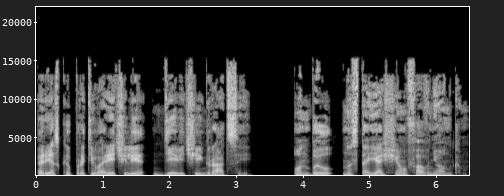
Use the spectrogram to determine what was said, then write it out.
резко противоречили девичьей грации. Он был настоящим фавненком.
